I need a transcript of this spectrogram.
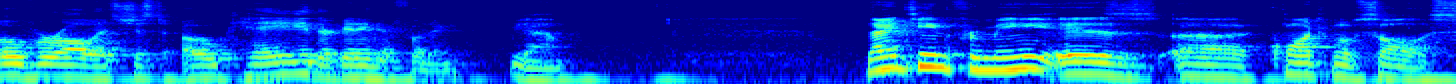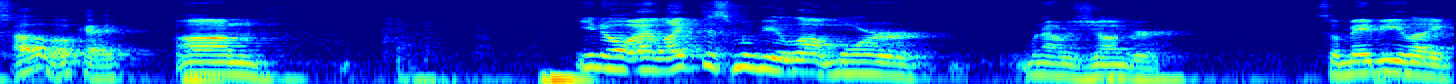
overall it's just okay. They're getting their footing. Yeah. Nineteen for me is uh, Quantum of Solace. Oh, okay. Um, you know, I like this movie a lot more when I was younger. So maybe like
